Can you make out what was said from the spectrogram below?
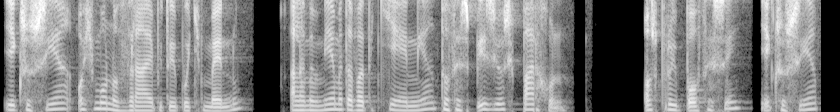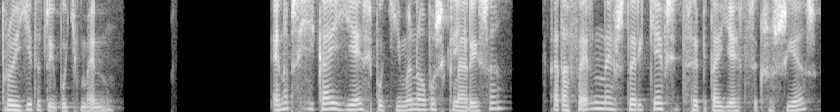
Η εξουσία όχι μόνο δρά επί του υποκειμένου, αλλά με μια μεταβατική έννοια το θεσπίζει ως υπάρχον. Ω προπόθεση, η εξουσία προηγείται του υποκειμένου. Ένα ψυχικά υγιές υποκείμενο όπως η Κλαρίσα καταφέρει να εσωτερικεύσει τις επιταγές της εξουσίας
